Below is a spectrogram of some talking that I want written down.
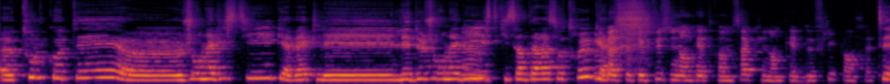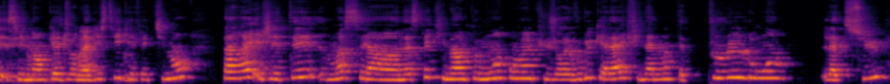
Euh, tout le côté euh, journalistique avec les, les deux journalistes qui s'intéressent au truc. Oui, parce que c'est plus une enquête comme ça qu'une enquête de flic, en fait. C'est une enquête journalistique, Ouais. effectivement. Pareil, j'étais, moi, c'est un aspect qui m'a un peu moins convaincu. J'aurais voulu qu'elle aille finalement peut-être plus loin là-dessus.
